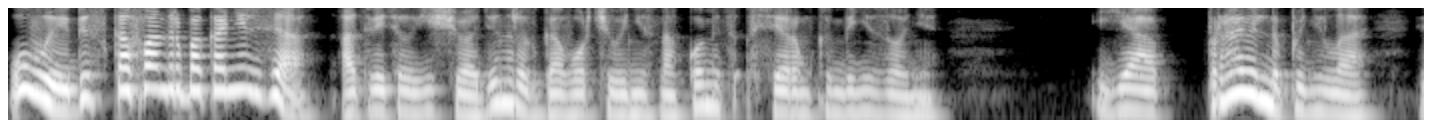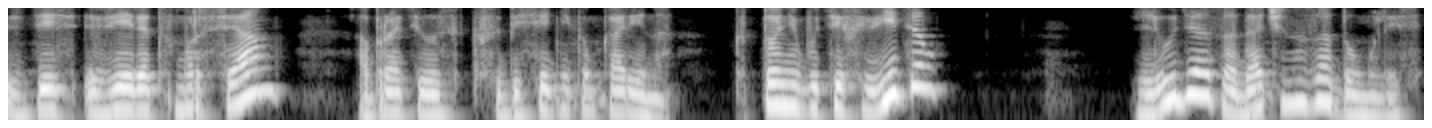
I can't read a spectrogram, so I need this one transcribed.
«Увы, без скафандра пока нельзя», — ответил еще один разговорчивый незнакомец в сером комбинезоне. «Я правильно поняла, здесь верят в марсиан?» — обратилась к собеседникам Карина. Кто-нибудь их видел? Люди озадаченно задумались,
